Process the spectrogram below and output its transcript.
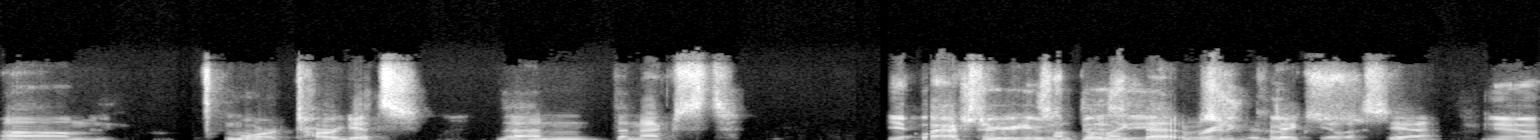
um more targets than the next Yeah, last year he was something busy. like that. It was Brandin just Cooks- ridiculous. Yeah. Yeah,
